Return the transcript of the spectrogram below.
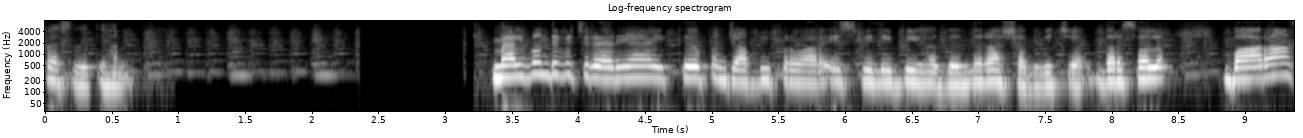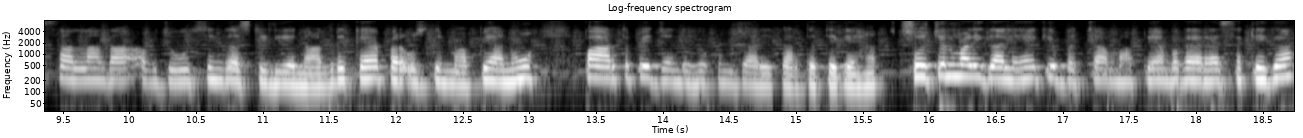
ਫੈਸਲੇ ਤੇ ਹਨ। ਮੈਲਬਨ ਦੇ ਵਿੱਚ ਰਹਿ ਰਿਹਾ ਇੱਕ ਪੰਜਾਬੀ ਪਰਿਵਾਰ ਇਸ ਵੇਲੇ ਬੇਹੱਦ ਨਿਰਾਸ਼ਾ ਦੇ ਵਿੱਚ ਹੈ। ਦਰਅਸਲ 12 ਸਾਲਾਂ ਦਾ ਅਵਜੋਤ ਸਿੰਘ ਆਸਟ੍ਰੇਲੀਆ ਨਾਗਰਿਕ ਹੈ, ਪਰ ਉਸ ਦੇ ਮਾਪਿਆਂ ਨੂੰ ਭਾਰਤ ਭੇਜਣ ਦੇ ਹੁਕਮ ਜਾਰੀ ਕਰ ਦਿੱਤੇ ਗਏ ਹਨ। ਸੋਚਣ ਵਾਲੀ ਗੱਲ ਹੈ ਕਿ ਬੱਚਾ ਮਾਪਿਆਂ ਬਗੈਰ ਰਹਿ ਸਕੇਗਾ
